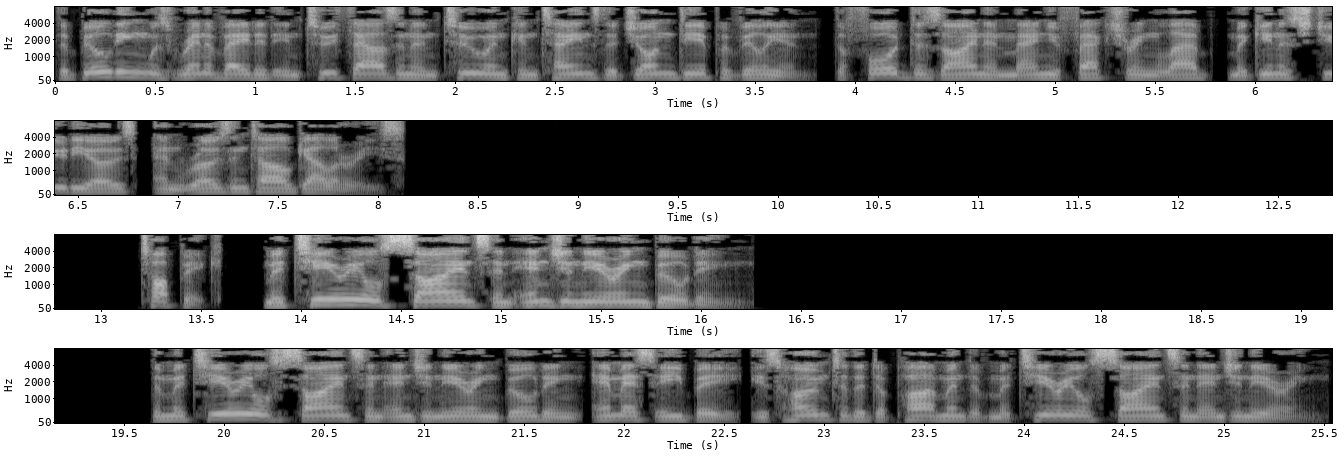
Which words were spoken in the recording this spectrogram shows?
The building was renovated in 2002 and contains the John Deere Pavilion, the Ford Design and Manufacturing Lab, McGuinness Studios, and Rosenthal Galleries. Materials Science and Engineering Building The Materials Science and Engineering Building is home to the Department of Materials Science and Engineering.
